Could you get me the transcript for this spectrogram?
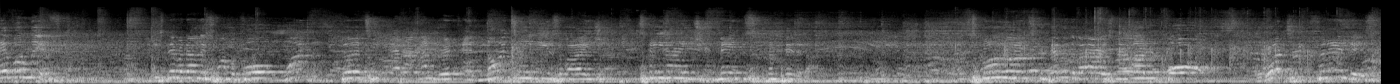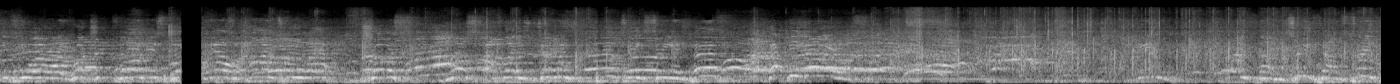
ever lift. He's never done this one before. 130 at 100 at 19 years of age, teenage men's competitor. Teenage men's competitor, the bar is now loaded for Roderick Fernandez. If you are a Roderick Fernandez uh, three thumbs, three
